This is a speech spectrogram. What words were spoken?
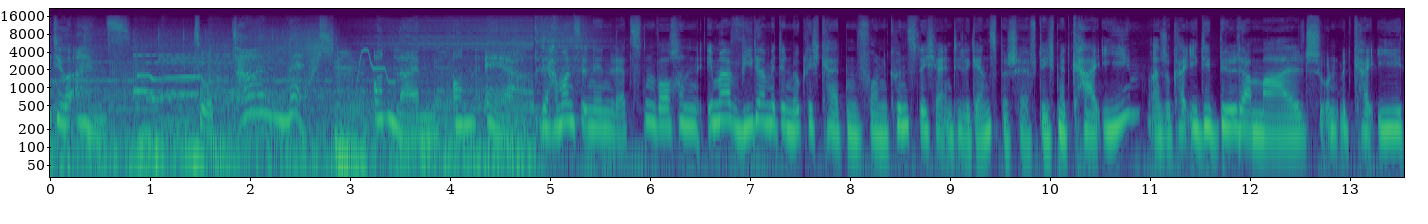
Radio 1. Total nett. Online on Air. Wir haben uns in den letzten Wochen immer wieder mit den Möglichkeiten von künstlicher Intelligenz beschäftigt. Mit KI, also KI, die Bilder malt und mit KI,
